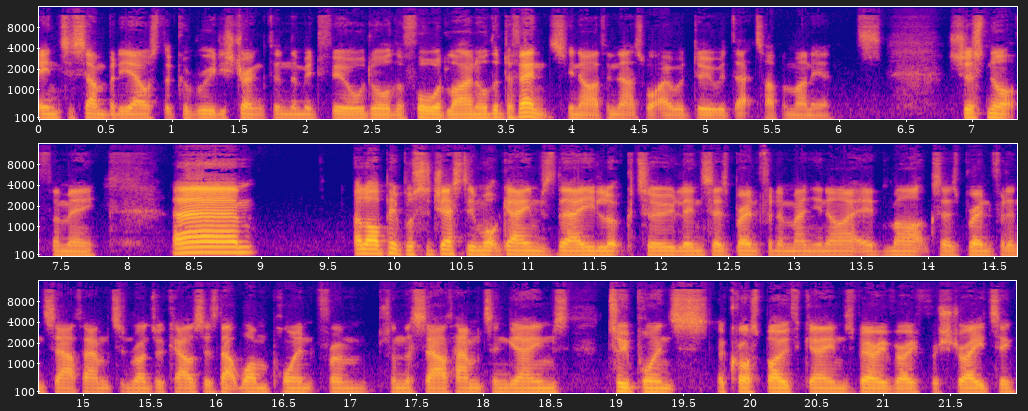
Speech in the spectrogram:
into somebody else that could really strengthen the midfield or the forward line or the defense. You know, I think that's what I would do with that type of money. It's, it's just not for me. Um, a lot of people suggesting what games they look to. Lynn says Brentford and Man United. Mark says Brentford and Southampton. Runs Cal says that one point from from the Southampton games, two points across both games. Very very frustrating.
